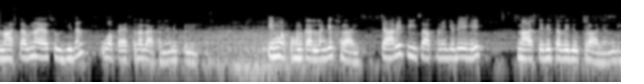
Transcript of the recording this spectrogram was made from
ਨਾਸ਼ਤਾ ਬਣਾਇਆ ਸੂਜੀ ਦਾ, ਉਹ ਆਪਾਂ ਇਸ ਤਰ੍ਹਾਂ ਰੱਖ ਲਾਂਗੇ ਪਲੇਟ ਇਹਨੂੰ ਆਪਾਂ ਹੁਣ ਕਰ ਲਾਂਗੇ ਫਰਾਈ ਚਾਰੇ ਪੀਸ ਆਪਣੇ ਜਿਹੜੇ ਇਹ ਨਾਸ਼ਤੇ ਦੇ ਤਵੇ ਦੇ ਉੱਪਰ ਆ ਜਾਣਗੇ।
